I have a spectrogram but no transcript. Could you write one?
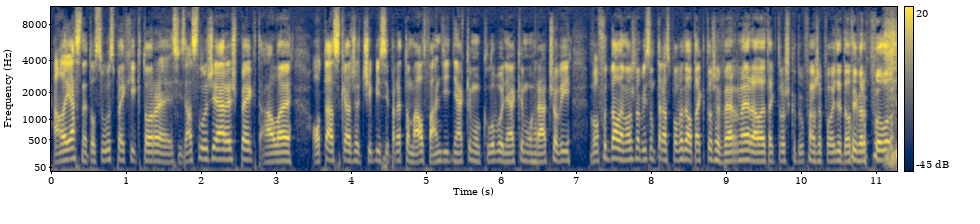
Ale jasné, to sú úspechy, ktoré si zaslúžia rešpekt, ale otázka, že či by si preto mal fandiť nejakému klubu, nejakému hráčovi. Vo futbale možno by som teraz povedal takto, že Werner, ale tak trošku dúfam, že pôjde do Liverpoolu.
